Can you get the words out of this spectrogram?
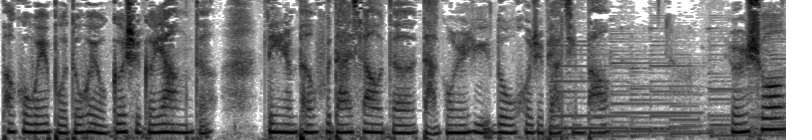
包括微博都会有各式各样的令人捧腹大笑的打工人语录或者表情包。有人说，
